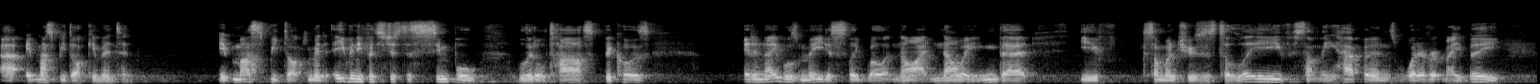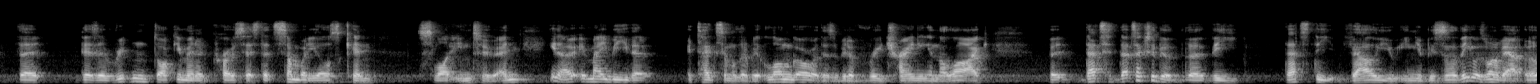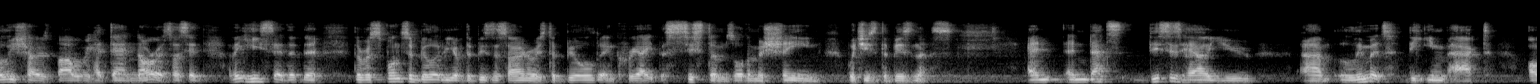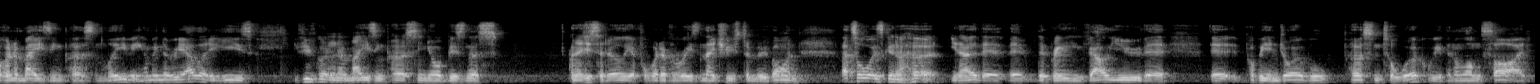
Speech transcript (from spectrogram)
uh, it must be documented. It must be documented, even if it's just a simple little task, because it enables me to sleep well at night knowing that if someone chooses to leave, something happens, whatever it may be, that there's a written, documented process that somebody else can slot into. And, you know, it may be that it takes them a little bit longer or there's a bit of retraining and the like. But that's that's actually the, the, the that's the value in your business. I think it was one of our early shows, Bar, when we had Dan Norris. I said, I think he said that the, the responsibility of the business owner is to build and create the systems or the machine, which is the business. And and that's this is how you um, limit the impact of an amazing person leaving. I mean, the reality is if you've got an amazing person in your business, and as you said earlier, for whatever reason they choose to move on, that's always going to hurt. You know, they're, they're, they're bringing value, they're, they're probably enjoyable person to work with and alongside.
